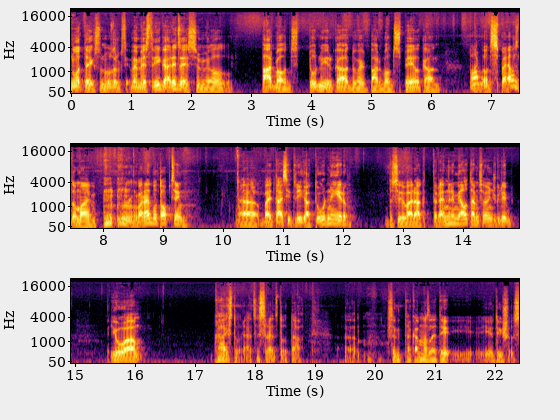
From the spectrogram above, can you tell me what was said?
noteikts un uzrakstīts, vai mēs Rīgā redzēsim vēl pārbaudas turnīru kādu vai pārbaudas spēli kādu? Pārbaudas spēles, domāju, varētu būt opcija. Vai taisīt Rīgā turnīru. Tas ir vairāk trenerim jautājums, vai viņš grib. Jo, kā es to redzu, es redzu to tā. Tagad tā kā mazliet ietīšos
